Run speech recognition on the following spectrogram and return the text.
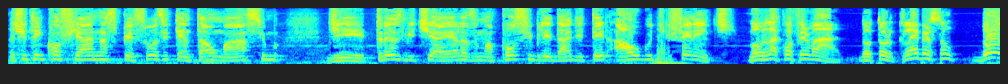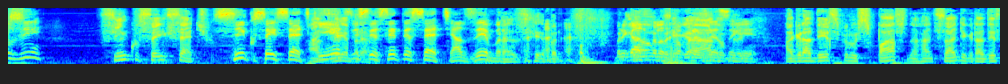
a gente tem que confiar nas pessoas e tentar ao máximo de transmitir a elas uma possibilidade de ter algo diferente. Vamos lá confirmar. Dr. Kleberson, 12 5, 6, 7. 567, A 567, a zebra. A zebra. Obrigado pela sua presença obri- aqui. Agradeço pelo espaço da Rádio Cidade, agradeço.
